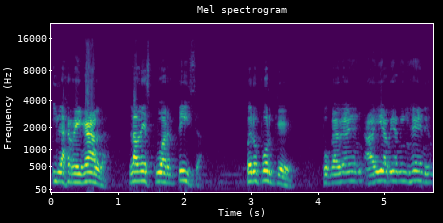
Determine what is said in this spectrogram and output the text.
Y la regala, la descuartiza. ¿Pero por qué? Porque habían- ahí habían ingenios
